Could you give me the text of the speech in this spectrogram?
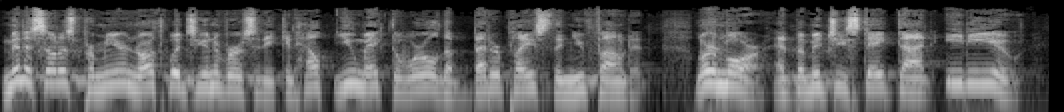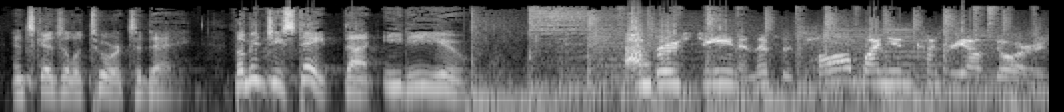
Minnesota's premier Northwoods University can help you make the world a better place than you found it. Learn more at bemidjistate.edu and schedule a tour today. bemidjistate.edu. I'm Bruce Jean, and this is Paul Bunyan Country Outdoors.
